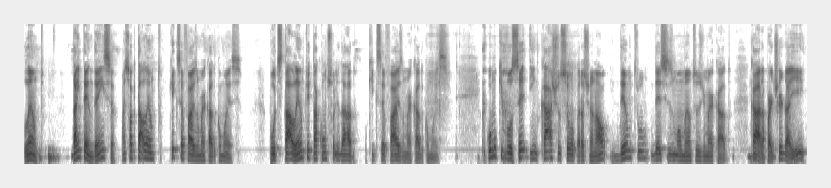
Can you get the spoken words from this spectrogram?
lento. Está em tendência, mas só que está lento. O que, que você faz num mercado como esse? Putz, está lento e está consolidado. O que, que você faz num mercado como esse? Como que você encaixa o seu operacional dentro desses momentos de mercado? Cara, a partir daí,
